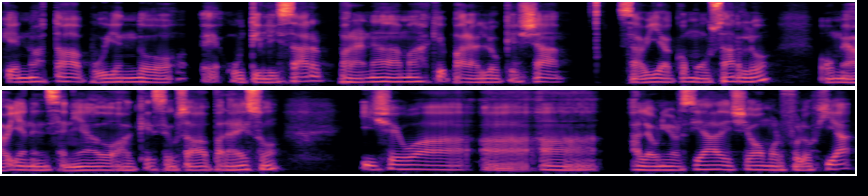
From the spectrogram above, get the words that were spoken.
que no estaba pudiendo utilizar para nada más que para lo que ya sabía cómo usarlo o me habían enseñado a que se usaba para eso. Y llego a, a la universidad y llego a morfología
